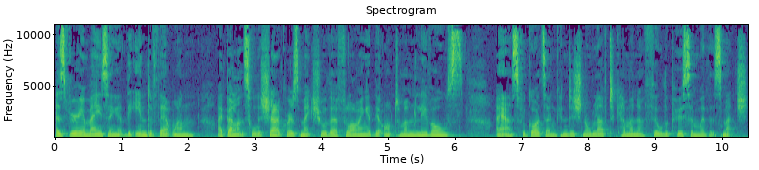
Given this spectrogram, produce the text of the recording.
is very amazing. At the end of that one, I balance all the chakras, make sure they're flowing at their optimum levels. I ask for God's unconditional love to come in and fill the person with as much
